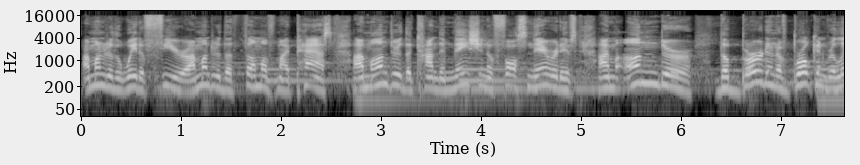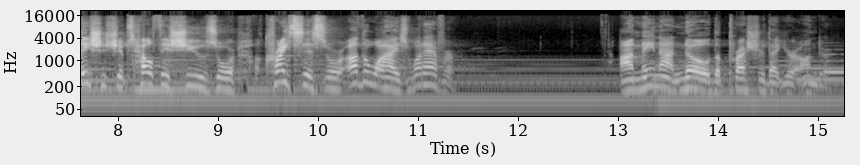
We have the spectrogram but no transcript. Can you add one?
I'm under the weight of fear. I'm under the thumb of my past. I'm under the condemnation of false narratives. I'm under the burden of broken relationships, health issues, or a crisis, or otherwise, whatever. I may not know the pressure that you're under.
